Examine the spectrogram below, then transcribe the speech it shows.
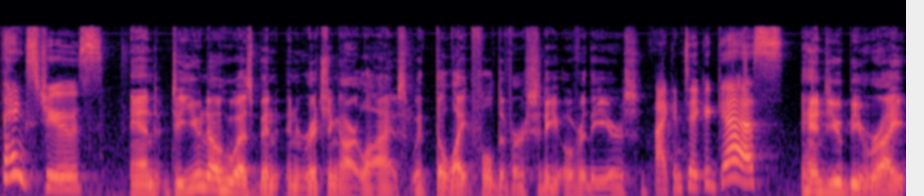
Thanks, Jews. And do you know who has been enriching our lives with delightful diversity over the years? I can take a guess. And you'd be right.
